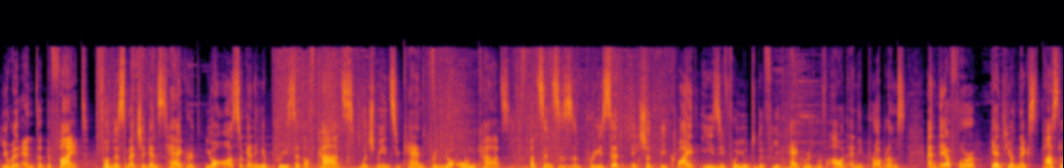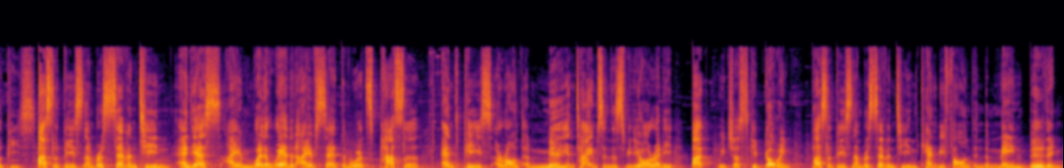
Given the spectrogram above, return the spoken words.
you will enter the fight. For this match against Hagrid, you're also getting a preset of cards, which means you can't bring your own cards. But since this is a preset, it should be quite easy for you to defeat Hagrid without any problems and therefore get your next puzzle piece. Puzzle piece number 17. And yes, I am well aware that I have said the words puzzle and piece around a million times in this video already, but we just keep going. Puzzle piece number 17 can be found in the main building.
